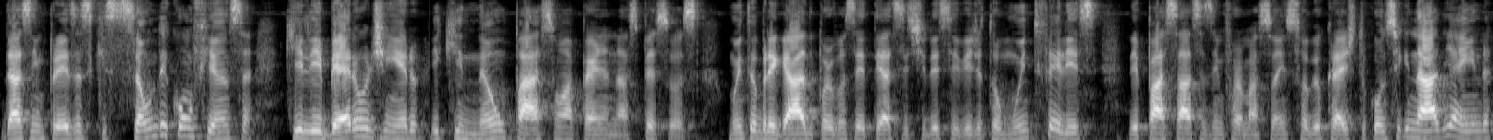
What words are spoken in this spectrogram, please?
das empresas que são de confiança, que liberam o dinheiro e que não passam a perna nas pessoas. Muito obrigado por você ter assistido esse vídeo. Estou muito feliz de passar essas informações sobre o crédito consignado e ainda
